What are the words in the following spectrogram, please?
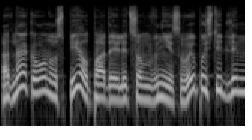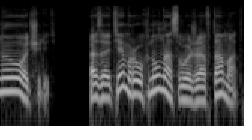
однако он успел, падая лицом вниз, выпустить длинную очередь, а затем рухнул на свой же автомат.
